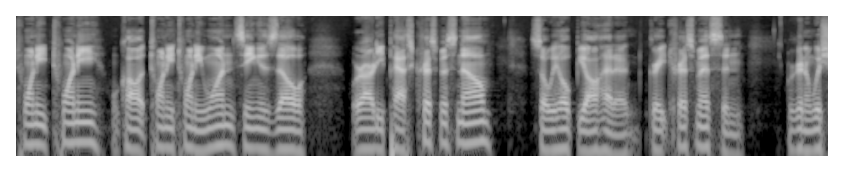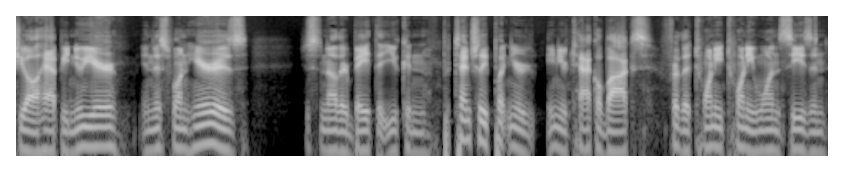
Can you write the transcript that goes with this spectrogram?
2020. We'll call it 2021, seeing as though we're already past Christmas now. So we hope you all had a great Christmas, and we're going to wish you all happy New Year. And this one here is just another bait that you can potentially put in your in your tackle box for the 2021 season.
